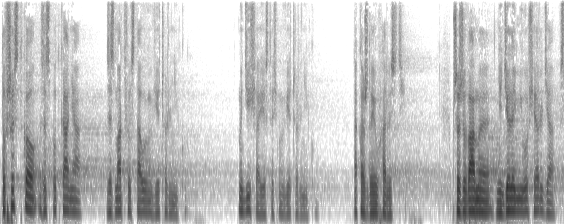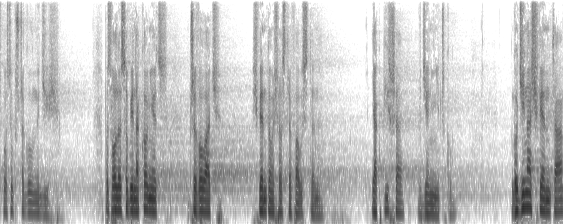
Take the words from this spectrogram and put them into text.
To wszystko ze spotkania ze zmartwychwstałym wieczorniku. My dzisiaj jesteśmy w wieczorniku, na każdej Eucharystii. Przeżywamy niedzielę miłosierdzia w sposób szczególny dziś. Pozwolę sobie na koniec przywołać świętą siostrę Faustynę. Jak pisze w dzienniczku. Godzina święta,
